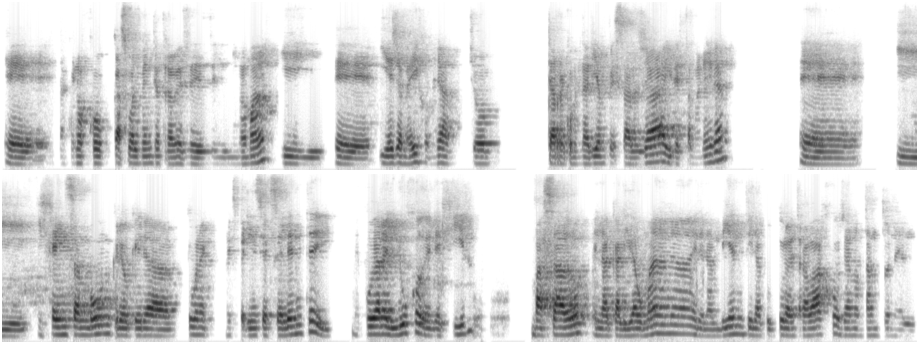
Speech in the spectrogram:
eh, la conozco casualmente a través de, mi mamá, y, eh, y ella me dijo, mira, yo te recomendaría empezar ya y de esta manera. Eh, y, y Boone creo que era, tuvo una experiencia excelente y me pude dar el lujo de elegir basado en la calidad humana, en el ambiente y la cultura de trabajo, ya no tanto en el,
